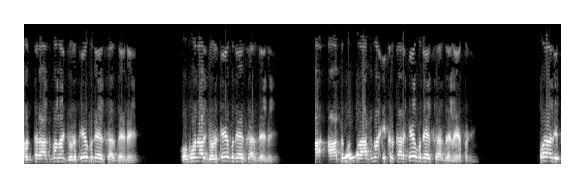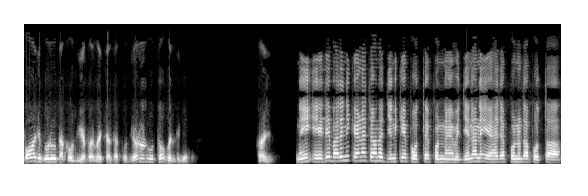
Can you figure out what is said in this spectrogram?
ਅੰਤਰਾਤਮਾ ਨਾਲ ਜੁੜ ਕੇ ਉਪਦੇਸ਼ ਕਰਦੇ ਨੇ ਹੁਕਮ ਨਾਲ ਜੁੜ ਕੇ ਉਪਦੇਸ਼ ਕਰਦੇ ਨੇ। ਆਤਮਾ ਪ੍ਰਾਤਮਾ ਇੱਕ ਕਰਕੇ ਉਪਦੇਸ਼ ਕਰਦੇ ਨੇ ਆਪਣੀ। ਉਹਨਾਂ ਦੀ ਪਹੁੰਚ ਗੁਰੂ ਤੱਕ ਹੁੰਦੀ ਹੈ ਪਰਮੇਸ਼ਰ ਤੱਕ ਹੁੰਦੀ ਹੈ। ਉਹਨਾਂ ਨੂੰ ਉੱਥੋਂ ਮਿਲਦੀ ਹੈ। ਹਾਂਜੀ। ਨਹੀਂ ਇਹਦੇ ਬਾਰੇ ਨਹੀਂ ਕਹਿਣਾ ਚਾਹੁੰਦਾ ਜਿਨ ਕੇ ਪੋਤੇ ਪੁੰਨ ਹੈ ਵੀ ਜਿਨ੍ਹਾਂ ਨੇ ਇਹੋ ਜਿਹਾ ਪੁੰਨ ਦਾ ਪੋਤਾ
